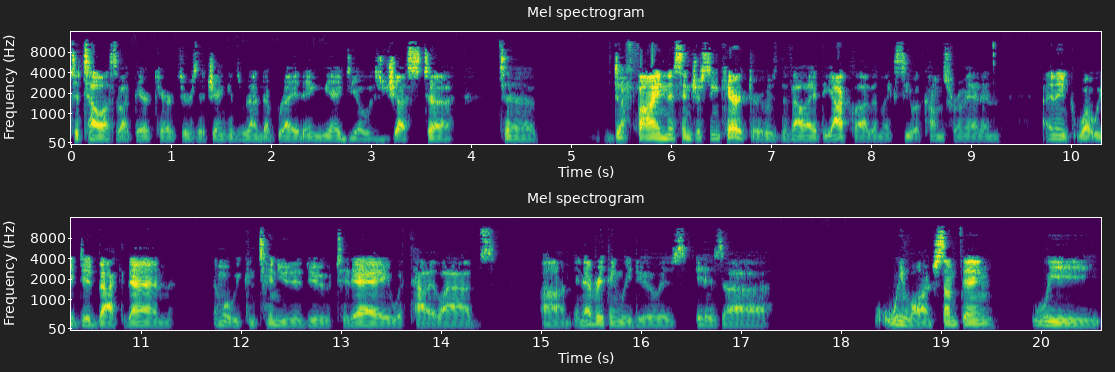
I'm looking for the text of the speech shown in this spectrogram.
to tell us about their characters that Jenkins would end up writing. The idea was just to to define this interesting character who's the valet at the yacht club and like see what comes from it. And I think what we did back then and what we continue to do today with Tally Labs um, and everything we do is is uh, we launch something, we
